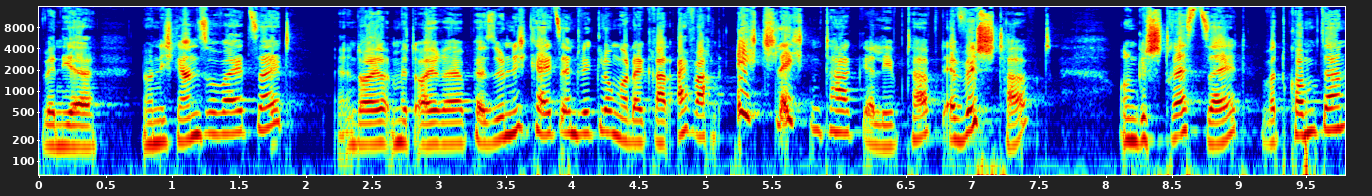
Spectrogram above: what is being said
Wenn ihr noch nicht ganz so weit seid mit eurer Persönlichkeitsentwicklung oder gerade einfach einen echt schlechten Tag erlebt habt, erwischt habt und gestresst seid, was kommt dann?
